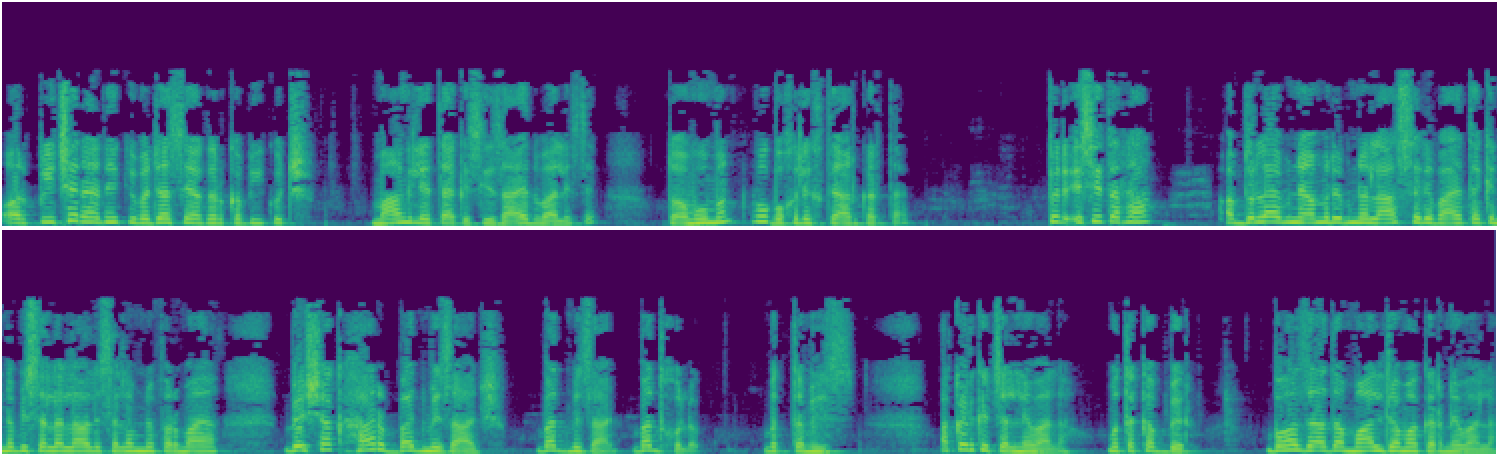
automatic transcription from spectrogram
اور پیچھے رہنے کی وجہ سے اگر کبھی کچھ مانگ لیتا ہے کسی زائد والے سے، تو عموماً وہ بخل اختیار کرتا ہے۔ پھر اسی طرح عبداللہ ابن امر ابن اللہ سے روایت ہے کہ نبی صلی اللہ علیہ وسلم نے فرمایا، بے شک ہر بد مزاج بد مزاج، بد خلق بدتمیز اکڑ کے چلنے والا، متکبر، بہت زیادہ مال جمع کرنے والا،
